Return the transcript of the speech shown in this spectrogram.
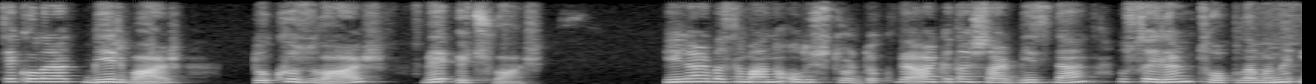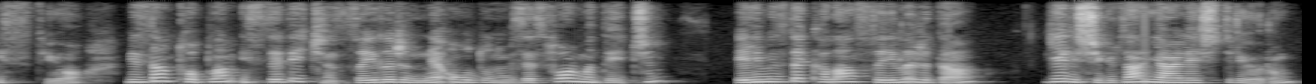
Tek olarak 1 var, 9 var ve 3 var. Birler basamağını oluşturduk ve arkadaşlar bizden bu sayıların toplamını istiyor. Bizden toplam istediği için sayıların ne olduğunu bize sormadığı için elimizde kalan sayıları da gelişi güzel yerleştiriyorum.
